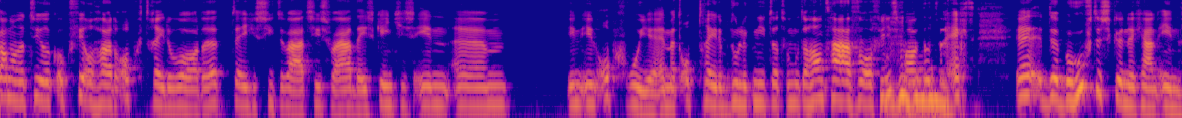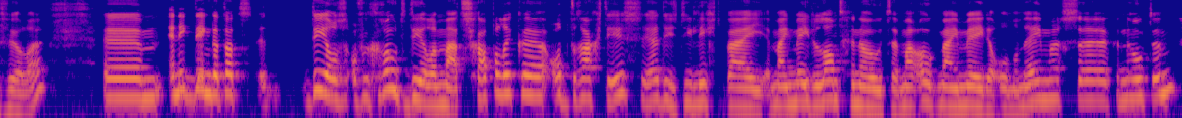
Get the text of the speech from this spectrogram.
kan er natuurlijk ook veel harder opgetreden worden tegen situaties waar deze kindjes in, um, in, in opgroeien. En met optreden bedoel ik niet dat we moeten handhaven of iets, maar dat we echt de behoeftes kunnen gaan invullen. Um, en ik denk dat dat deels, of een groot deel, een maatschappelijke opdracht is. Hè, die, die ligt bij mijn medelandgenoten, maar ook mijn mede-ondernemersgenoten.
